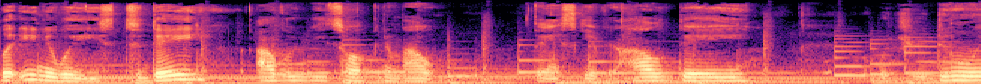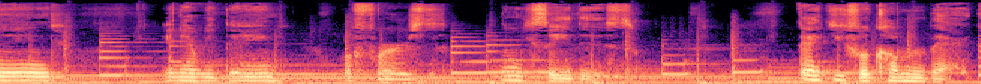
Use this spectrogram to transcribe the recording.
But, anyways, today I will be talking about Thanksgiving holiday, what you're doing, and everything. But first, let me say this. Thank you for coming back.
